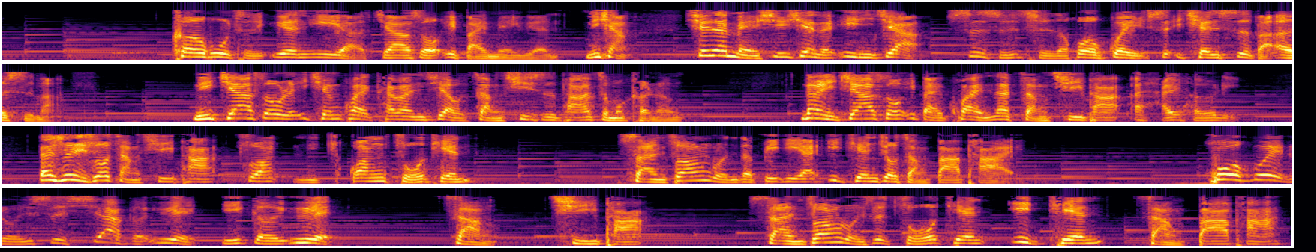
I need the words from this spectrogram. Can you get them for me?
客户只愿意啊加收一百美元。你想，现在美西线的运价四十尺的货柜是一千四百二十嘛？你加收了一千块，开玩笑，涨七十趴怎么可能？那你加收一百块，那涨七趴，哎，还合理。但是你说涨七趴，装你光昨天散装轮的 BDI 一天就涨八趴，哎，货柜轮是下个月一个月涨七趴，散装轮是昨天一天涨八趴。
